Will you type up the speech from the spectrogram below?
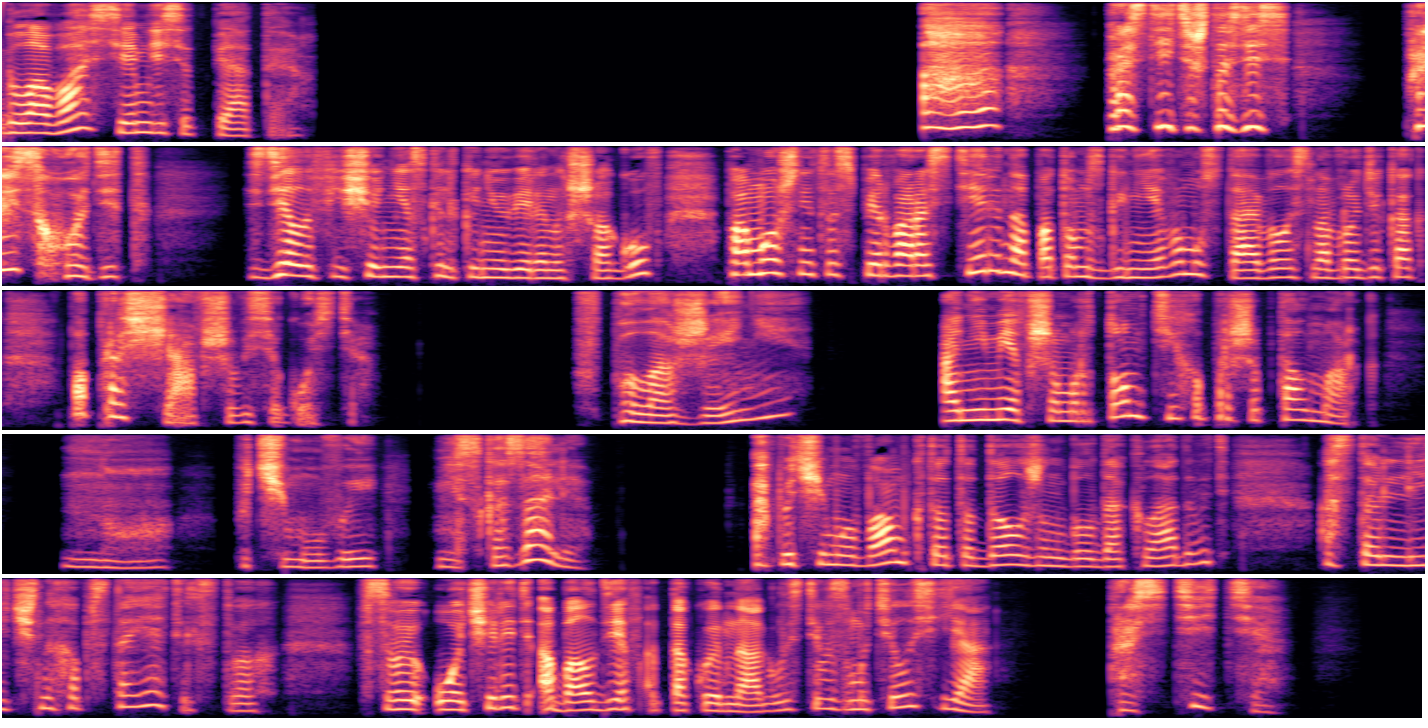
Глава 75. «А, простите, что здесь происходит?» Сделав еще несколько неуверенных шагов, помощница сперва растеряна, а потом с гневом уставилась на вроде как попрощавшегося гостя. «В положении?» — онемевшим ртом тихо прошептал Марк. «Но почему вы не сказали?» «А почему вам кто-то должен был докладывать о столь личных обстоятельствах. В свою очередь, обалдев от такой наглости, возмутилась я. «Простите,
